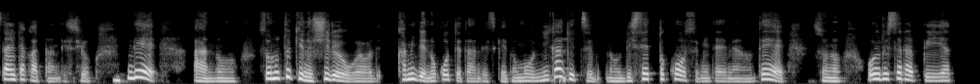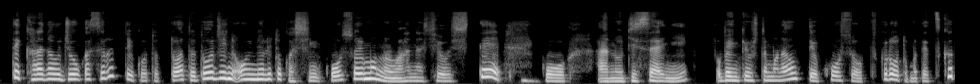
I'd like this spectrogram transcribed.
伝えたかったんですよ。で、あの、その時の資料が紙で残ってたんですけども、2ヶ月のリセットコースみたいなので、その、オイルセラピーやって体を浄化するっていうことと、あと同時にお祈りとか信仰、そういうものの話をして、こう、あの、実際にお勉強してもらうっていうコースを作ろうと思って作っ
